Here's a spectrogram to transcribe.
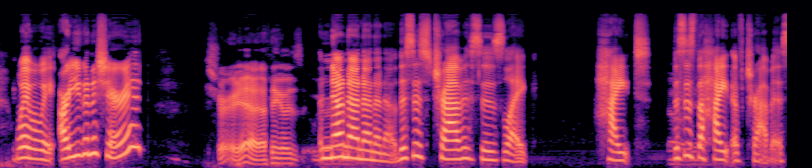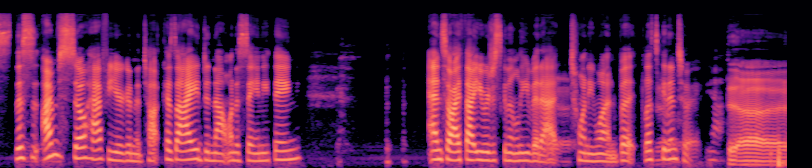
Wait, wait, wait. Are you going to share it? Sure, yeah. I think it was. we No, were- no, no, no, no. This is Travis's like height. This oh, is yeah. the height of Travis. This is, I'm so happy you're going to talk cuz I did not want to say anything. And so I thought you were just going to leave it at Yeah. 21, but let's get into it. Yeah. The, uh,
